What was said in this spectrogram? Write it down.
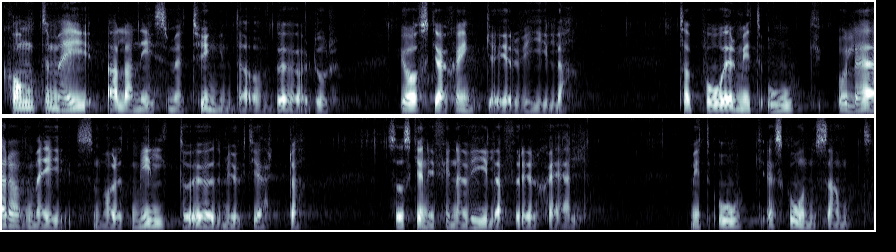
Kom till mig alla ni som är tyngda av bördor. Jag ska skänka er vila. Ta på er mitt ok och lär av mig som har ett milt och ödmjukt hjärta, så ska ni finna vila för er själ. Mitt ok är skonsamt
